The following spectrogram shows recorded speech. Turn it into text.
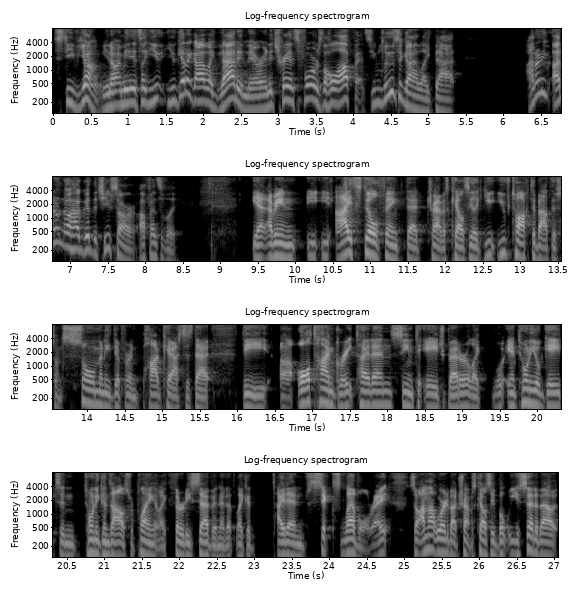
Steve Young. You know, I mean, it's like you you get a guy like that in there, and it transforms the whole offense. You lose a guy like that. I don't even, I don't know how good the Chiefs are offensively. Yeah, I mean, I still think that Travis Kelce, like you, you've talked about this on so many different podcasts, is that the uh, all-time great tight ends seem to age better. Like well, Antonio Gates and Tony Gonzalez were playing at like 37 at like a tight end six level, right? So I'm not worried about Travis Kelce, But what you said about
